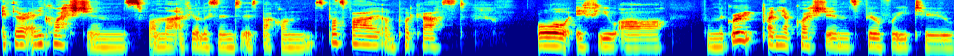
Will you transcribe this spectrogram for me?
if there are any questions from that, if you're listening to this back on Spotify, on podcast, or if you are from the group and you have questions, feel free to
